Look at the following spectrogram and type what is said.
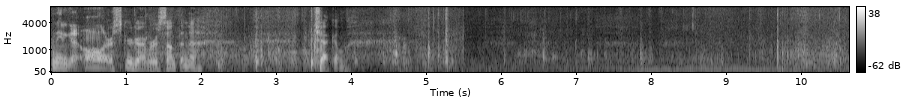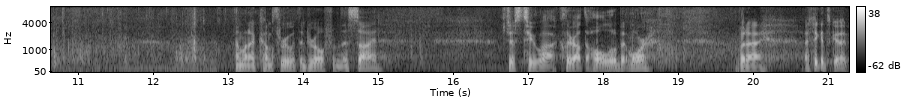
We need to get all our screwdriver or something to check them. I'm gonna come through with the drill from this side just to uh, clear out the hole a little bit more. But I, I think it's good.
